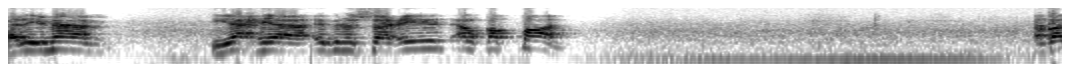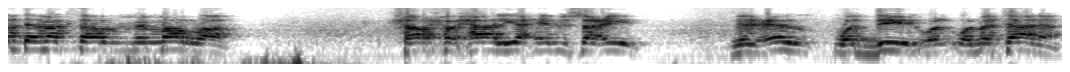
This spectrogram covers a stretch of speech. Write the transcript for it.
الإمام يحيى ابن سعيد القطان. تقدم أكثر من مرة شرح حال يحيى بن سعيد في العلم والدين والمتانة.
